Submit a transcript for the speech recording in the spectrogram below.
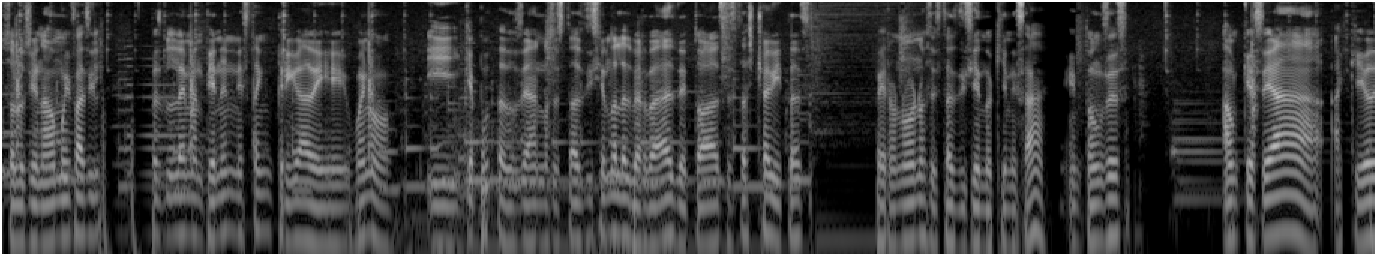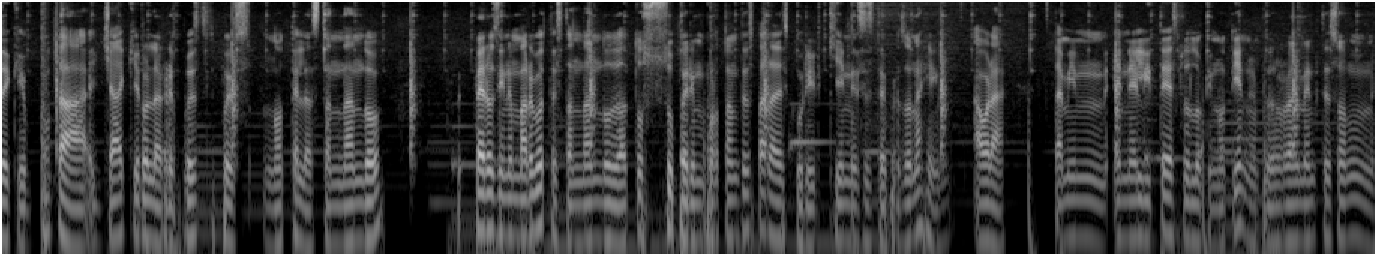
solucionado muy fácil, pues le mantienen esta intriga de, bueno, y qué putas, o sea, nos estás diciendo las verdades de todas estas chavitas, pero no nos estás diciendo quién es A. Entonces, aunque sea aquello de que, puta, ya quiero la respuesta, pues no te la están dando. Pero sin embargo te están dando datos súper importantes para descubrir quién es este personaje. Ahora, también en Elite esto es lo que no tienen, pero realmente son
